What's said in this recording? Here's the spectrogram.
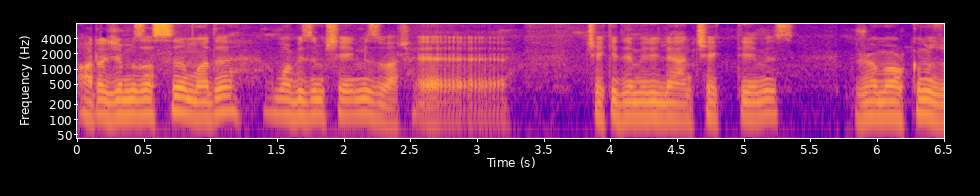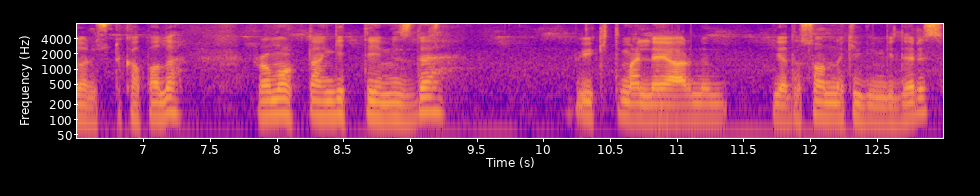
aracımıza sığmadı ama bizim şeyimiz var. Ee, çeki demiriyle çektiğimiz römorkumuz var üstü kapalı. Römorktan gittiğimizde büyük ihtimalle yarın ya da sonraki gün gideriz.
